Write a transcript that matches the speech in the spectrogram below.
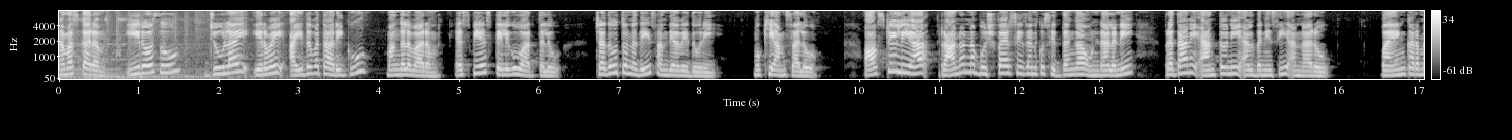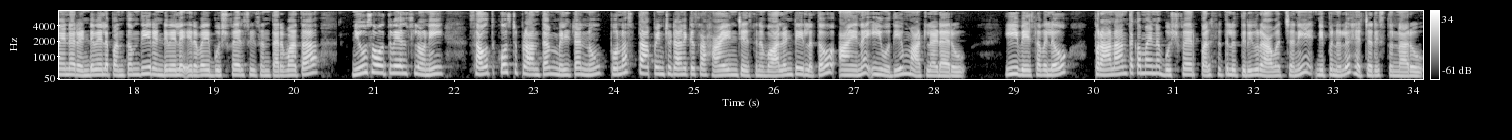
నమస్కారం. ఈరోజు జూలై ఇరవై ఐదవ తారీఖు మంగళవారం. ఎస్పీఎస్ తెలుగు వార్తలు. చదువుతున్నది సంధ్యావేదూరి ముఖ్యాంశాలు. ఆస్ట్రేలియా రానున్న బుష్ ఫైర్ సీజన్కు సిద్ధంగా ఉండాలని ప్రధాని యాంతోనీ అల్బనీసీ అన్నారు. భయంకరమైన రెండు వేల పంతొమ్మిది రెండు వేల ఇరవై బుష్ ఫైర్ సీజన్ తర్వాత న్యూ సౌత్ వేల్స్లోని సౌత్ కోస్ట్ ప్రాంతం మిల్టన్ను పునఃస్థాపించడానికి సహాయం చేసిన వాలంటీర్లతో ఆయన ఈ ఉదయం మాట్లాడారు. ఈ వేసవిలో ప్రాణాంతకమైన బుష్ ఫైర్ పరిస్థితులు తిరిగి రావచ్చని నిపుణులు హెచ్చరిస్తున్నారు.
